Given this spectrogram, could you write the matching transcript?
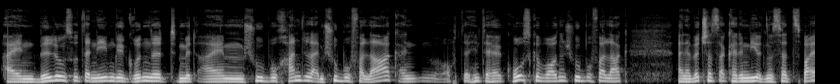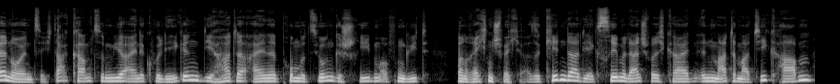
ein Bildungsunternehmen gegründet mit einem Schulbuchhandel, einem Schulbuchverlag, ein auch hinterher groß gewordenen Schulbuchverlag, einer Wirtschaftsakademie. Und 1992, da kam zu mir eine Kollegin, die hatte eine Promotion geschrieben auf dem Gebiet von Rechenschwäche. Also Kinder, die extreme Lernschwierigkeiten in Mathematik haben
